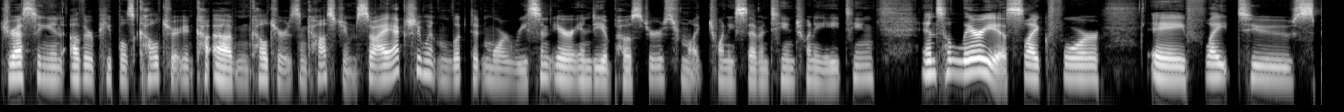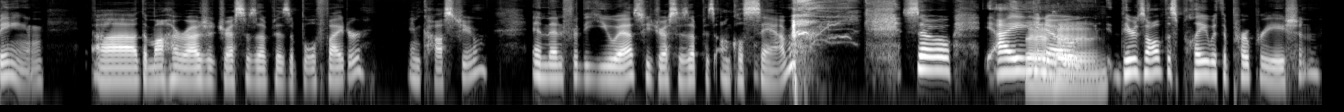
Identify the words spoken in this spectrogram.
dressing in other people's culture, um, cultures and costumes. So I actually went and looked at more recent Air India posters from like 2017, 2018, and it's hilarious. Like for a flight to Spain, uh, the Maharaja dresses up as a bullfighter in costume, and then for the U.S., he dresses up as Uncle Sam. so I, you know, Uh-huh. there's all this play with appropriation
